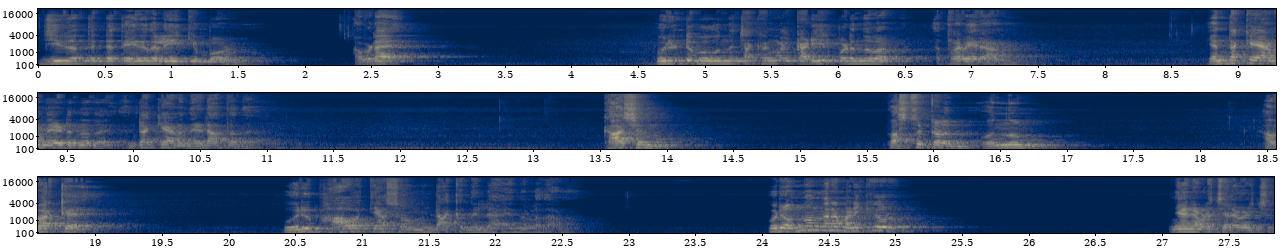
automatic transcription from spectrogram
ജീവിതത്തിന്റെ തേര് തെളിയിക്കുമ്പോൾ അവിടെ ഉരുണ്ടുപോകുന്ന ചക്രങ്ങൾക്കടിയിൽപ്പെടുന്നവർ എത്ര പേരാണ്? എന്തൊക്കെയാണ് നേടുന്നത്? എന്തൊക്കെയാണ് നേടാത്തത്? കാശും വസ്തുക്കളും ഒന്നും അവർക്ക് ഒരു ഭാവവ്യത്യാസവും ഉണ്ടാക്കുന്നില്ല എന്നുള്ളതാണ്. ഒരു ഒന്നൊന്നര മണിക്കൂർ ഞാൻ അവിടെ ചെലവഴിച്ചു.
